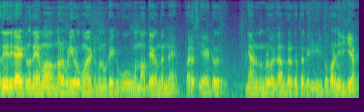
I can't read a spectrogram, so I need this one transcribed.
അതിനെതിരായിട്ടുള്ള നിയമ നടപടികളുമായിട്ട് മുന്നോട്ടേക്ക് പോകുമെന്ന് അദ്ദേഹം തന്നെ പരസ്യമായിട്ട് ഞാൻ നിങ്ങളും എല്ലാം കേൾക്കത്തക്ക രീതിയിൽ ഇപ്പോൾ പറഞ്ഞിരിക്കുകയാണ്.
